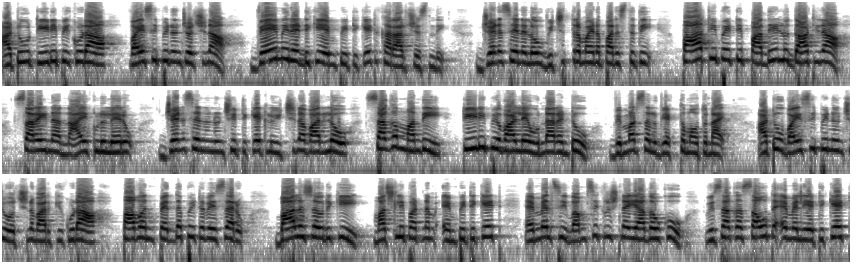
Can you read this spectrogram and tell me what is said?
అటు టీడీపీ కూడా వైసీపీ నుంచి వచ్చిన వేమిరెడ్డికి ఎంపీ టికెట్ ఖరారు చేసింది. జనసేనలో విచిత్రమైన పరిస్థితి. పార్టీ పెట్టి పదేళ్ళు దాటినా సరైన నాయకులు లేరు. జనసేన నుంచి టికెట్లు ఇచ్చిన వారిలో సగం మంది టీడీపీ వాళ్ళే ఉన్నారంటూ విమర్శలు వ్యక్తమవుతున్నాయి. అటు వైసీపీ నుంచి వచ్చిన వారికి కూడా పవన్ పెద్దపీట వేశారు. బాలశౌరికి Machilipatnam MP ticket MLC Vamsikrishna యాదవ్కు Visakha south MLA ticket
